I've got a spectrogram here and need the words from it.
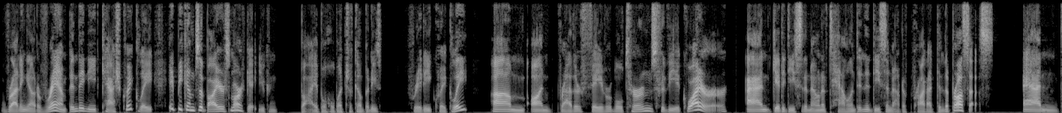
running out of ramp and they need cash quickly, it becomes a buyer's market. You can buy up a whole bunch of companies pretty quickly um, on rather favorable terms for the acquirer and get a decent amount of talent and a decent amount of product in the process. And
